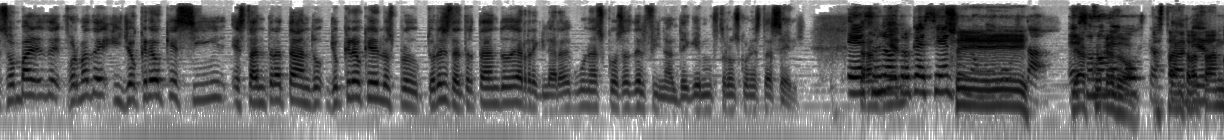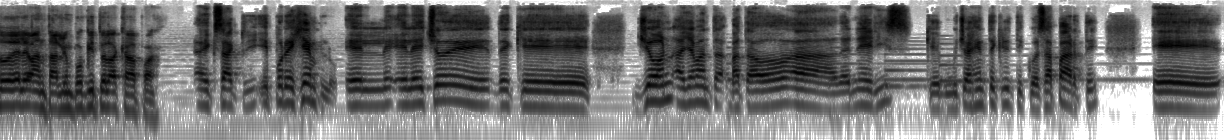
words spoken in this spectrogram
son varias de- formas de. Y yo creo que sí están tratando. Yo creo que los productores están tratando de arreglar algunas cosas del final de Game of Thrones con esta serie. Eso es lo otro que siento y no me Sí, gusta. De Eso no me gusta. Están También- tratando de levantarle un poquito la capa. Exacto. Y por ejemplo, el, el hecho de, de, que John haya matado a Daenerys, que mucha gente criticó esa parte, eh,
